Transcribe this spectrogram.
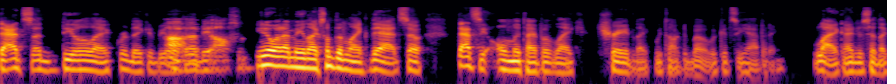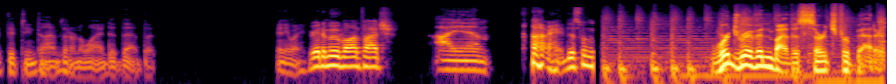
that's a deal like where they could be Oh, like, that'd be awesome. you know what I mean, like something like that. So that's the only type of like trade like we talked about we could see happening. Like I just said like 15 times. I don't know why I did that, but anyway, ready to move on, Foch? I am. All right, this one We're driven by the search for better.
